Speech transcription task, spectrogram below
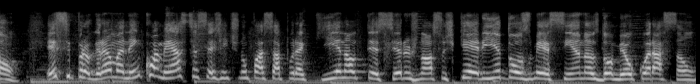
Bom, esse programa nem começa se a gente não passar por aqui e enaltecer os nossos queridos mecenas do meu coração.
